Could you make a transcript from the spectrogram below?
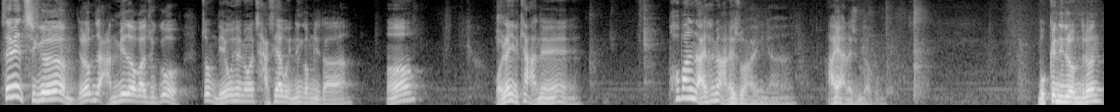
쌤이 지금 여러분들 안 믿어가지고 좀 내용 설명을 자세히 하고 있는 겁니다. 어? 원래는 이렇게 안 해. 퍼바는 아예 설명 안 해줘, 아예 그냥. 아예 안 해준다고. 못 견딜 놈들은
